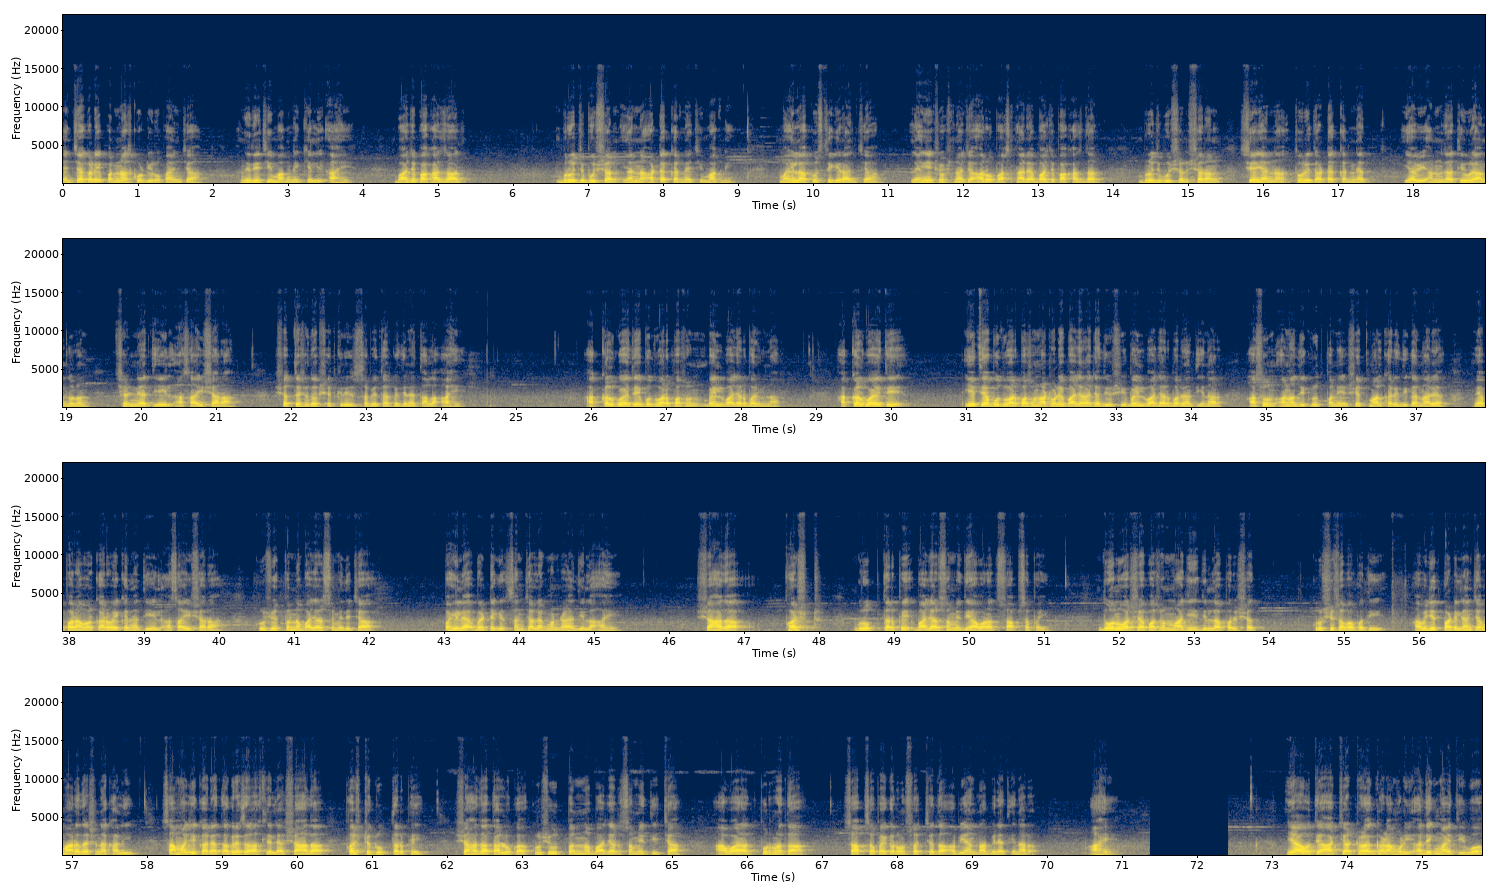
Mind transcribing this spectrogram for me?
यांच्याकडे पन्नास कोटी रुपयांच्या निधीची मागणी केली आहे. भाजपा खासदार ब्रुजभूषण यांना अटक करण्याची मागणी. महिला कुस्तीगिरांच्या लैंगिक शोषणाचा आरोप असणाऱ्या भाजपा खासदार ब्रुजभूषण शरण सिंह यांना त्वरित अटक करण्यात यावी अन्नदा तीव्र आंदोलन छेडण्यात येईल असा इशारा सत्यशोधक शेतकरी सभेतर्फे देण्यात आला आहे. अक्कलकोवा येथे बुधवारपासून बैल बाजार भरविणार. अक्कलकोवा येथे येत्या बुधवारपासून आठवडे बाजाराच्या दिवशी बैल बाजार भरण्यात येणार असून अनधिकृतपणे शेतमाल खरेदी करणाऱ्या व्यापाऱ्यांवर कारवाई करण्यात येईल असा इशारा कृषी उत्पन्न बाजार समितीच्या पहिल्या बैठकीत संचालक मंडळाने दिला आहे. शहादा फर्स्ट ग्रुपतर्फे बाजार समिती आवारात साफसफाई. दोन वर्षापासून माजी जिल्हा परिषद कृषी सभापती अभिजित पाटील यांच्या मार्गदर्शनाखाली सामाजिक कार्यात अग्रेसर असलेल्या शहादा फर्स्ट ग्रुपतर्फे शहादा तालुका कृषी उत्पन्न बाजार समितीच्या आवारात पूर्णतः साफसफाई करून स्वच्छता अभियान राबविण्यात येणार आहे. या होत्या आजच्या ठळक घडामोडी. अधिक माहिती व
